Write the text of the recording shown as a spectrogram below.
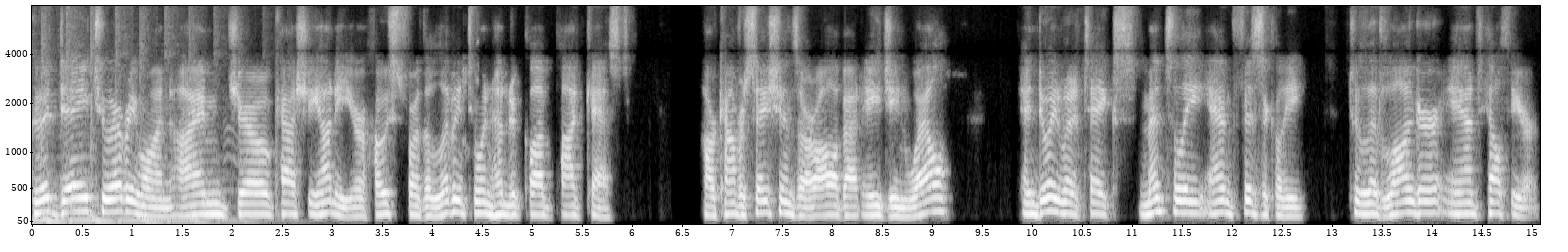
Good day to everyone. I'm Joe Casciani, your host for the Living to 100 Club podcast. Our conversations are all about aging well and doing what it takes mentally and physically to live longer and healthier.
